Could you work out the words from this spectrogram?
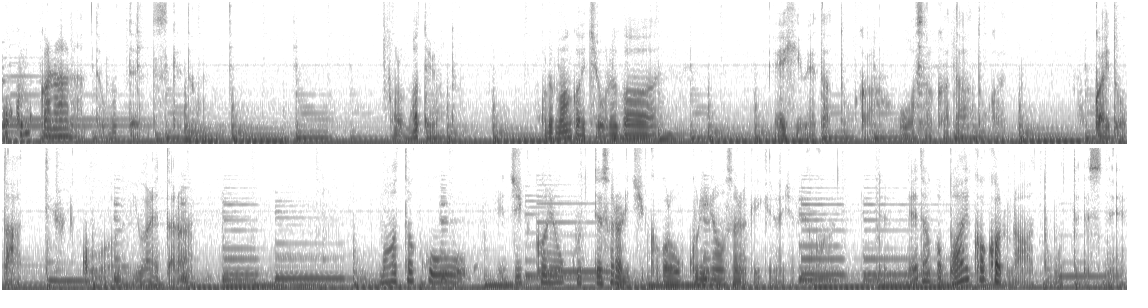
送ろうかななんて思ってるんですけどこれ待てよと。これ万が一俺が愛媛だとか大阪だとか北海道だってこう言われたらまたこう実家に送ってさらに実家から送り直さなきゃいけないじゃないか。って値段が倍かかるなと思ってですね。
